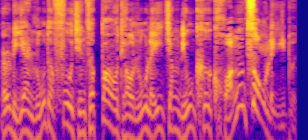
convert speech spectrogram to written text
而李艳茹的父亲则暴跳如雷，将刘科狂揍了一顿。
